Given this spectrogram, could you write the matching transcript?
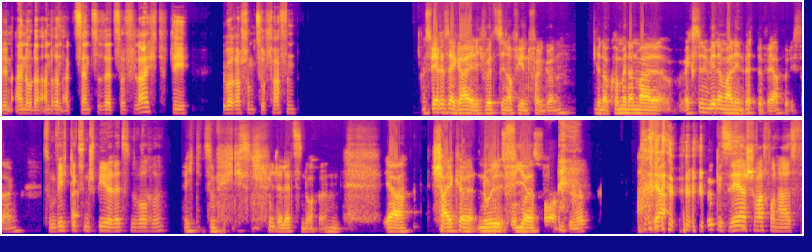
den einen oder anderen Akzent zu setzen, vielleicht die Überraschung zu schaffen. Es wäre sehr geil. Ich würde es denen auf jeden Fall gönnen. Genau, kommen wir dann mal, wechseln wir dann mal den Wettbewerb, würde ich sagen. Zum wichtigsten Spiel der letzten Woche. Wichtig zum wichtigsten Spiel der letzten Woche. Hm. Ja, Schalke Kurz vor 04. HSV, hab ich gehört. Ja, wirklich sehr schwach von HSV.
